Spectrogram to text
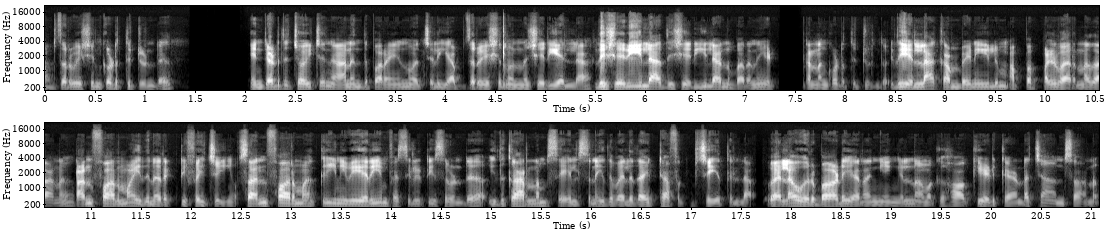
അബ്സർവേഷൻ കൊടുത്തിട്ടുണ്ട്. എന്റെ അടുത്ത് ചോദിച്ചാൽ ഞാൻ എന്ത് പറയുന്നു വെച്ചാൽ ഈ അബ്സർവേഷൻ ഒന്നും ശരിയല്ല. ഇത് ശരിയില്ല അത് ശരിയില്ല എന്ന് പറഞ്ഞ് എട്ടെണ്ണം കൊടുത്തിട്ടുണ്ട്. ഇത് എല്ലാ കമ്പനിയിലും അപ്പപ്പോൾ വരുന്നതാണ് സൺ ഫാർമ ഇതിനെ റെക്ടിഫൈ ചെയ്യും. സൺ ഫാർമക്ക് ഇനി വേറെയും ഫെസിലിറ്റീസ് ഉണ്ട്. ഇത് കാരണം സെയിൽസിനെ ഇത് വലുതായിട്ട് അഫക്റ്റ് ചെയ്യത്തില്ല. വില ഒരുപാട് ഇറങ്ങിയെങ്കിൽ നമുക്ക് ഹോക്കി എടുക്കേണ്ട ചാൻസ് ആണ്.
